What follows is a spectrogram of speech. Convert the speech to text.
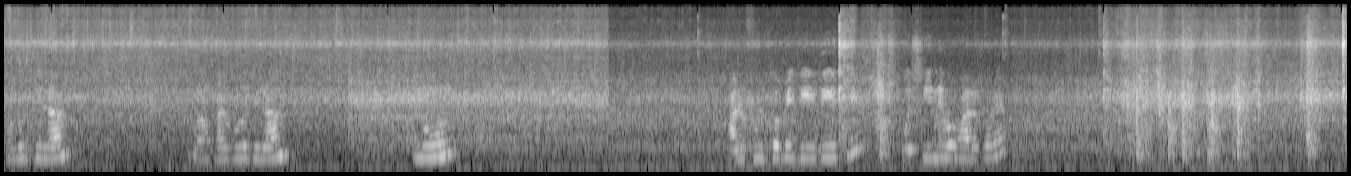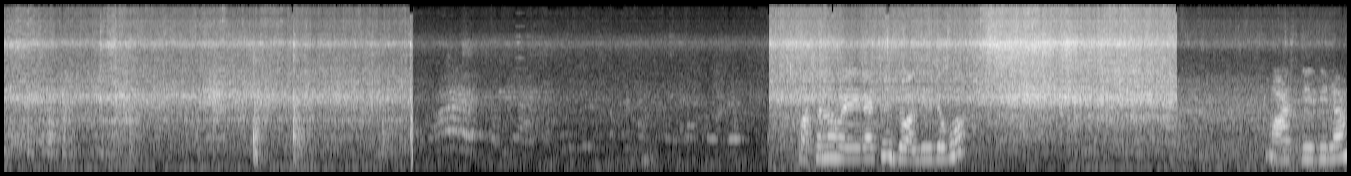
হলুদ দিলাম, লঙ্কার গুঁড়ো দিলাম, নুন, আলু ফুলকপি দিয়ে দিয়েছি, কষিয়ে নেব ভালো করে। কষানো হয়ে গেছে, জল দিয়ে দেবো। মাছ দিয়ে দিলাম।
